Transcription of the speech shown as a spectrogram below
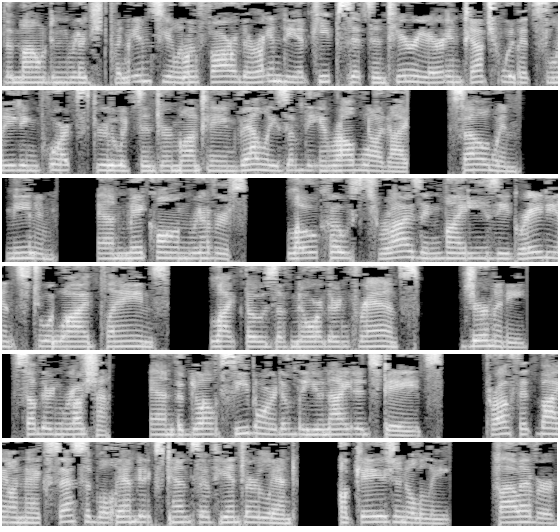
the mountain-ridged peninsula of farther India keeps its interior in touch with its leading ports through its intermontane valleys of the Irrawaddy, Salween, Menam, and Mekong rivers, low coasts rising by easy gradients to wide plains, like those of northern France, Germany, southern Russia, and the Gulf seaboard of the United States, profit by inaccessible and extensive hinterland. Occasionally, however,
